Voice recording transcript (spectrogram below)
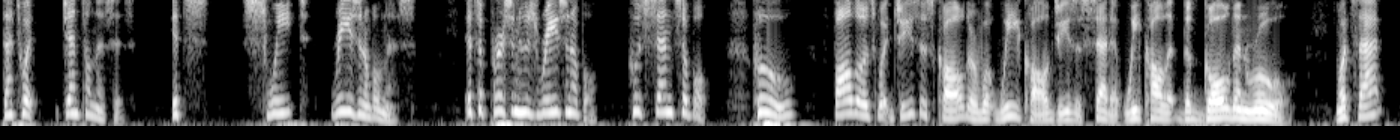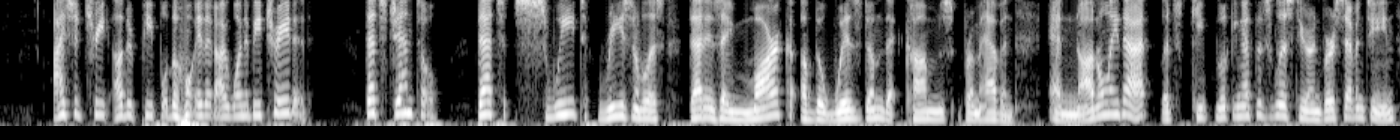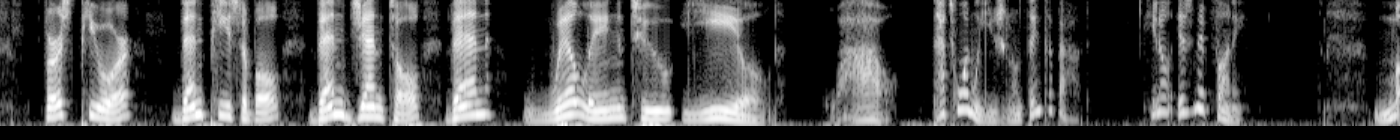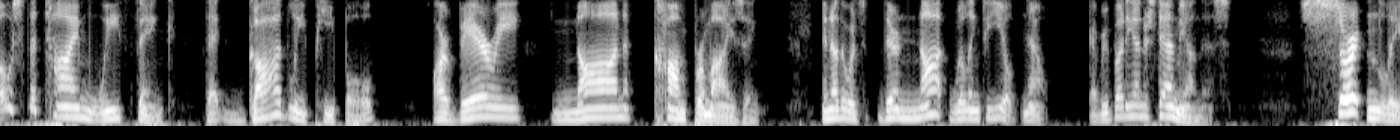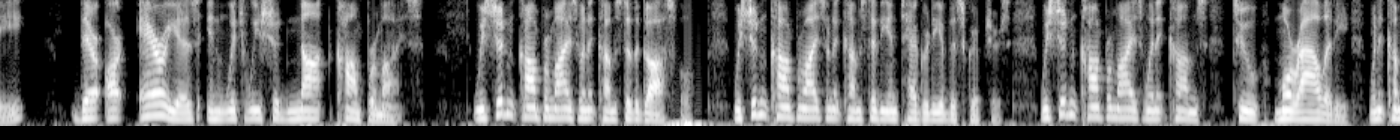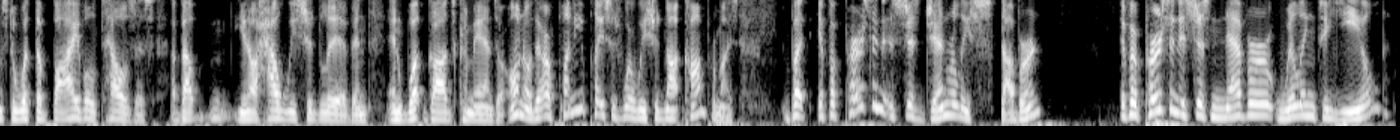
That's what gentleness is. It's sweet reasonableness. It's a person who's reasonable, who's sensible, who follows what Jesus called, or what we call, Jesus said it, we call it the golden rule. What's that? I should treat other people the way that I want to be treated. That's gentle. That's sweet reasonableness. That is a mark of the wisdom that comes from heaven. And not only that, let's keep looking at this list here in verse 17. First pure, then peaceable, then gentle, then willing to yield. Wow. That's one we usually don't think about. You know, isn't it funny? Most of the time we think that godly people are very non compromising. In other words, they're not willing to yield. Now, everybody understand me on this. Certainly, there are areas in which we should not compromise. We shouldn't compromise when it comes to the gospel. We shouldn't compromise when it comes to the integrity of the scriptures. We shouldn't compromise when it comes to morality, when it comes to what the Bible tells us about, you know, how we should live and, and what God's commands are. Oh no, there are plenty of places where we should not compromise. But if a person is just generally stubborn, if a person is just never willing to yield,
